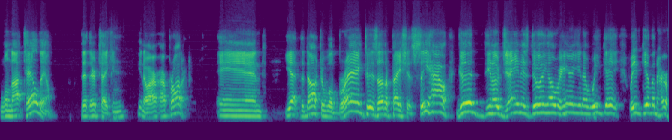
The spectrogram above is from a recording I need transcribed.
will not tell them that they're taking, you know, our, our product. And yet the doctor will brag to his other patients see how good you know jane is doing over here you know we've gave, we've given her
